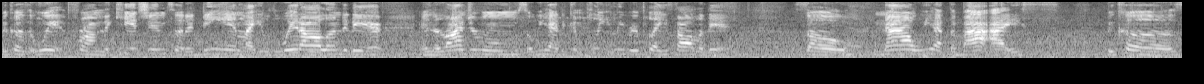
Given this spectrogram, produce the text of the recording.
because it went from the kitchen to the den, like it was wet all under there, and the laundry room. So we had to completely replace all of that. So now we have to buy ice because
